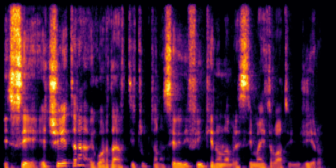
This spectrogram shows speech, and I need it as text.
e se eccetera e guardarti tutta una serie di film che non avresti mai trovato in giro.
